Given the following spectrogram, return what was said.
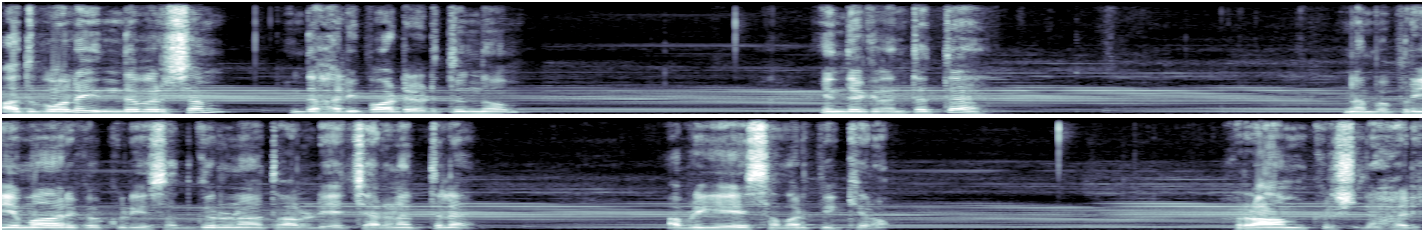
அதுபோல இந்த வருஷம் இந்த ஹரிப்பாட்டை எடுத்திருந்தோம். இந்த கிரந்தத்தை நம்ம பிரியமாக இருக்கக்கூடிய சத்குருநாத்தாருடைய சரணத்தில் அப்படியே சமர்ப்பிக்கிறோம். ராம் கிருஷ்ண ஹரி.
